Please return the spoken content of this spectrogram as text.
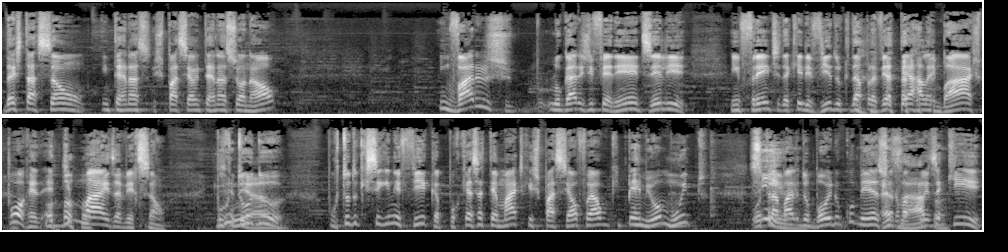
da Estação Interna- Espacial Internacional, em vários lugares diferentes. Ele em frente daquele vidro que dá pra ver a Terra lá embaixo. Porra, é, é demais a versão. Por Genial. tudo, por tudo que significa, porque essa temática espacial foi algo que permeou muito o Sim. trabalho do Bowie no começo. Era uma Exato. coisa que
